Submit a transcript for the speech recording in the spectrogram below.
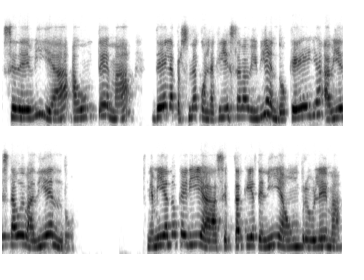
se debía a un tema de la persona con la que ella estaba viviendo, que ella había estado evadiendo. Mi amiga no quería aceptar que ella tenía un problema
